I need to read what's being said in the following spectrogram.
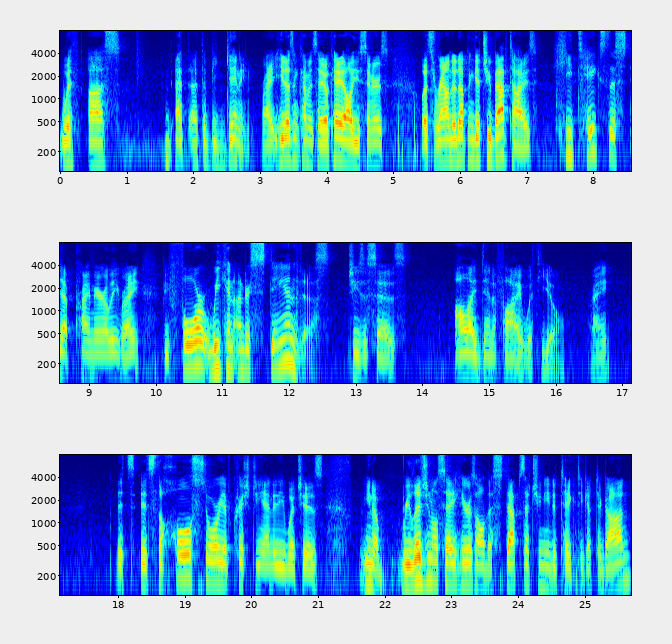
with us at, at the beginning, right? He doesn't come and say, okay, all you sinners, let's round it up and get you baptized. He takes this step primarily, right? Before we can understand this, Jesus says, I'll identify with you, right? It's, it's the whole story of Christianity, which is, you know, religion will say, here's all the steps that you need to take to get to God.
